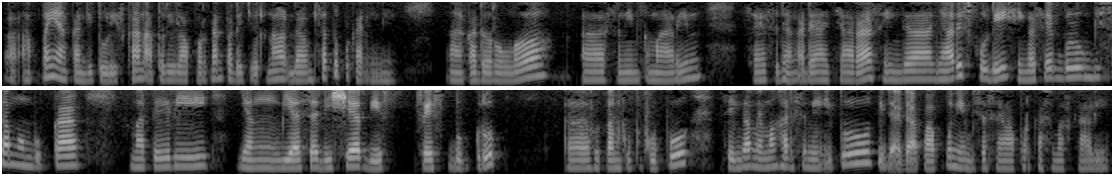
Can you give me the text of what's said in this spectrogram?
uh, apa yang akan dituliskan atau dilaporkan pada jurnal dalam satu pekan ini. Nah, kadarullah uh, Senin kemarin saya sedang ada acara sehingga nyaris full day sehingga saya belum bisa membuka materi yang biasa di-share di Facebook group uh, hutan kupu-kupu sehingga memang hari Senin itu tidak ada apa pun yang bisa saya laporkan sama sekali.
